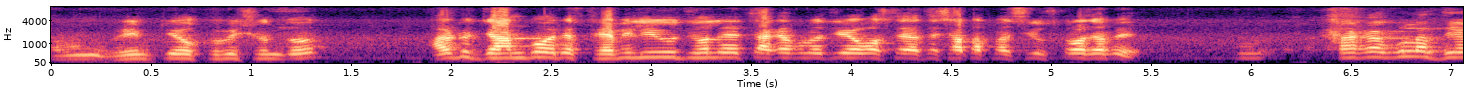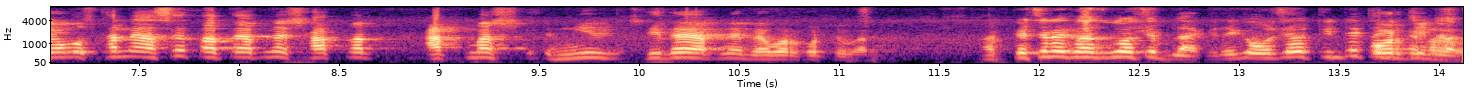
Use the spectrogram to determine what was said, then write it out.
এবং রিমটিও খুবই সুন্দর। আর একটু জানব এটা ফ্যামিলি ইউজ হলে চাকাগুলো যে অবস্থায় আছে সাত আট মাস ইউজ করা যাবে? টাকাগুলো যে অবস্থানে আছে তাতে আপনি সাত মাস আট মাস নির্দ্বিধায় আপনি ব্যবহার করতে পারেন। আর পেছনের গ্লাসগুলো হচ্ছে ব্ল্যাক এটা কি অরিজিনাল তিনটে অরিজিনাল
